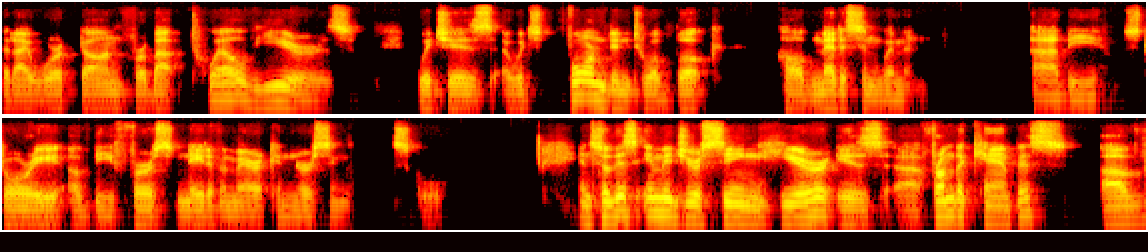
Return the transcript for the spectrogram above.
that I worked on for about 12 years, which is uh, which formed into a book called Medicine Women, uh, the story of the first Native American nursing school. And so this image you're seeing here is uh, from the campus of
